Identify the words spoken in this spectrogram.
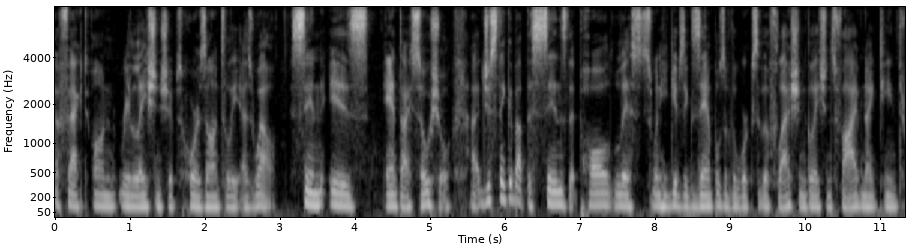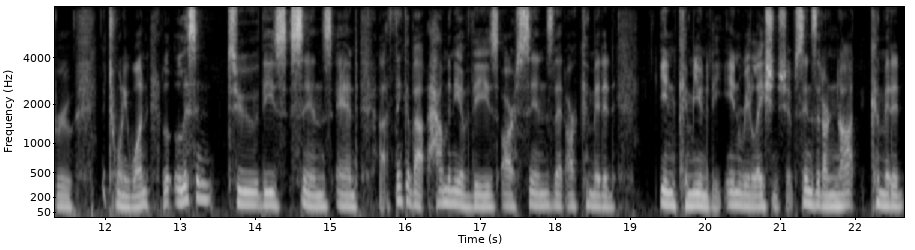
effect on relationships horizontally as well. Sin is antisocial. Uh, just think about the sins that Paul lists when he gives examples of the works of the flesh in Galatians 5 19 through 21. L- listen to these sins and uh, think about how many of these are sins that are committed in community, in relationship, sins that are not committed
